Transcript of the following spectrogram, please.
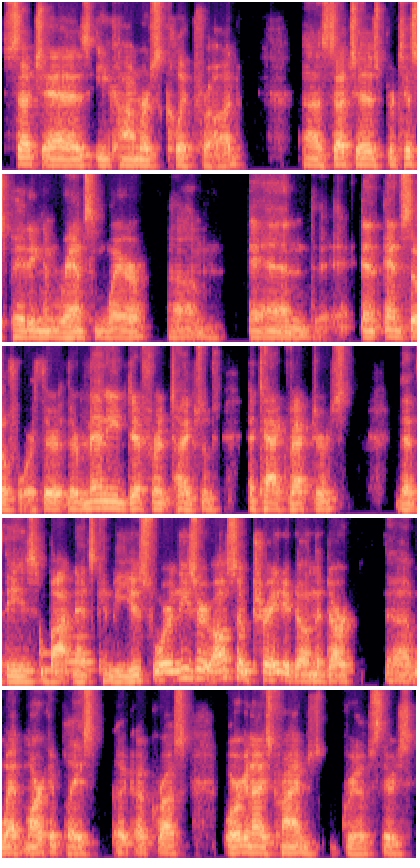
such as e commerce click fraud, uh, such as participating in ransomware um, and, and, and so forth. There, there are many different types of attack vectors that these botnets can be used for. And these are also traded on the dark uh, web marketplace uh, across organized crime groups. There's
